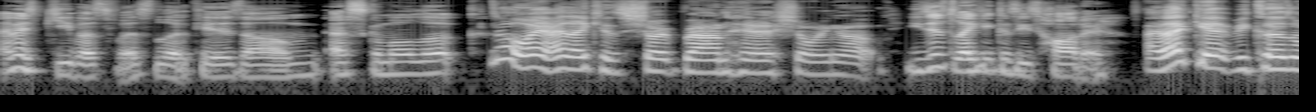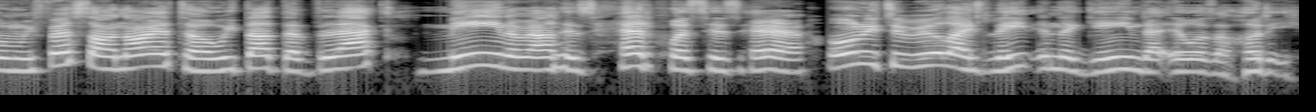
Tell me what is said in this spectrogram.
I miss Kiba's first look, his um Eskimo look. No way, I like his short brown hair showing up. You just like it because he's hotter. I like it because when we first saw Naruto, we thought the black mane around his head was his hair, only to realize late in the game that it was a hoodie.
